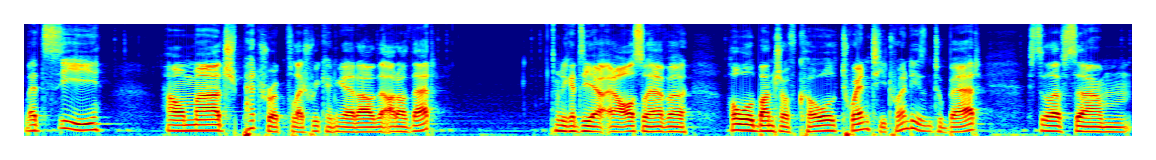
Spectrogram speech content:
let's see how much Petrock flesh we can get out of, the, out of that. And you can see I also have a whole bunch of coal. 20. 20 isn't too bad. Still have some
